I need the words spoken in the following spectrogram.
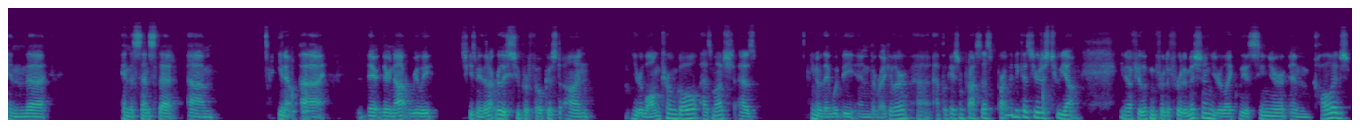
in the in the sense that um, you know uh, they're they're not really, excuse me, they're not really super focused on your long-term goal as much as you know they would be in the regular uh, application process partly because you're just too young. You know if you're looking for deferred admission you're likely a senior in college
